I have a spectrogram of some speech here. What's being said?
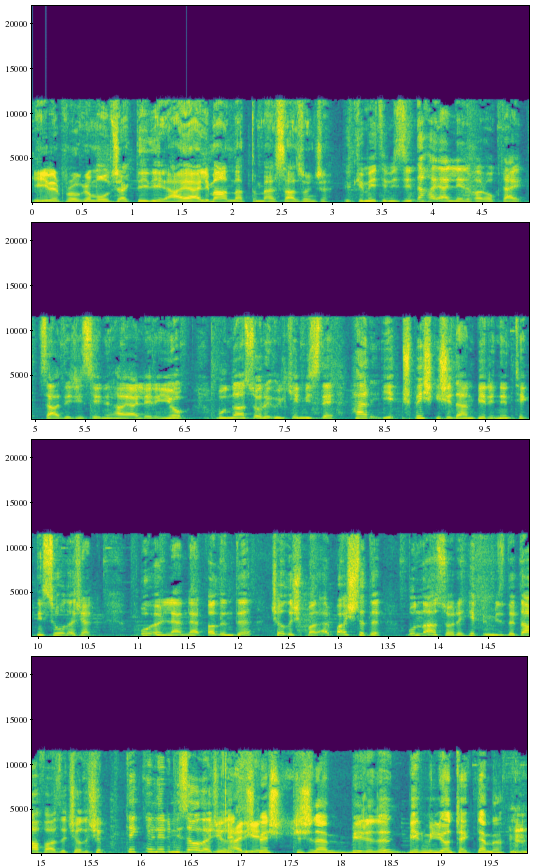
iyi bir program olacak diye değil. Hayalimi anlattım ben size az önce. Hükümetimizin de hayalleri var Oktay. Sadece senin hayallerin yok. Bundan sonra ülkemizde her 75 kişiden birinin teknesi olacak. Bu önlemler alındı, çalışmalar başladı. Bundan sonra hepimiz de daha fazla çalışıp teknelerimizi alacağız. Her- 75 kişiden birinin 1 milyon tekne mi?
